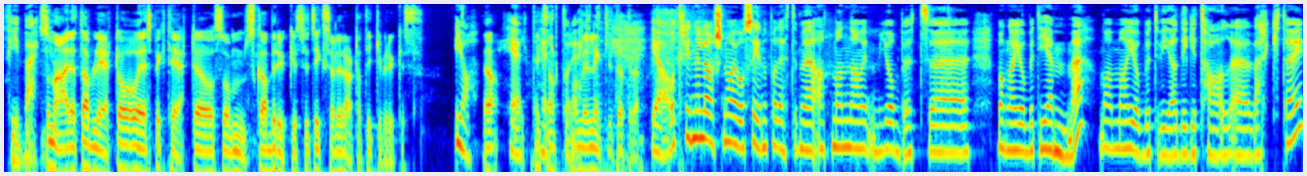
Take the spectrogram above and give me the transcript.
feedback. Som er etablerte og respekterte, og som skal brukes. Hvis ikke så er det rart at det ikke brukes. Ja, Ja, helt, helt sant? korrekt. Man vil lengte litt etter det. Ja, og Trine Larsen var jo også inne på dette med at man har jobbet eh, Mange har jobbet hjemme, man har jobbet via digitale verktøy.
